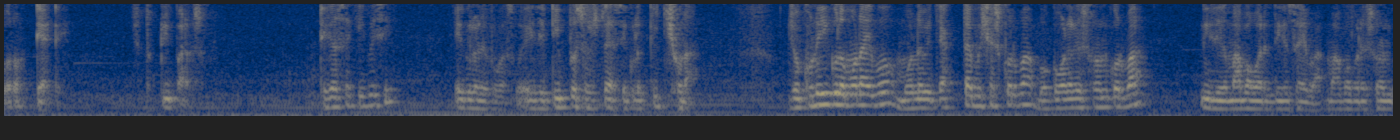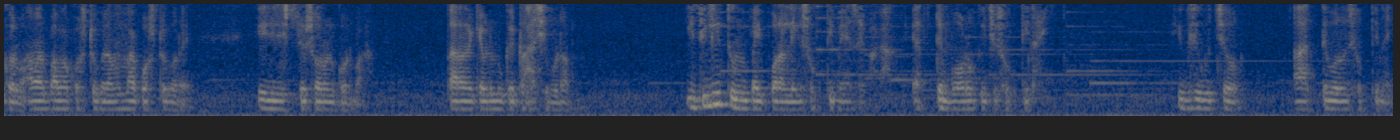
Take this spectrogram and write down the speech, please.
করো ট্যাটে শুধু প্রিপারেশন ঠিক আছে, কি কইছি? এগুলো নিয়ে ফোকাস করো। এই যে ডিপ্রেশন স্ট্রেস এগুলো কিচ্ছু না। যখন এইগুলো মনে আইব, মনের ভিতরে একটা বিশ্বাস করবা, ভগবানের স্মরণ করবা, নিজের মা বাবার দিকে চাইবা মা বাবার স্মরণ করবা। আমার বাবা কষ্ট করে, আমার মা কষ্ট করে, এই জিনিসটা স্মরণ করবা। তার আর কেমন মুখে একটু হাসি ফোটাম ইজিলি তুমি পাই পড়ার লেগে শক্তি পেয়ে যাবে এত বড় কিছু শক্তি নাই। কিছু বুঝছ? আর বড় শক্তি নাই।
